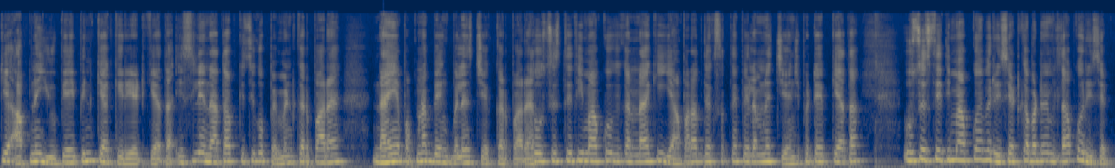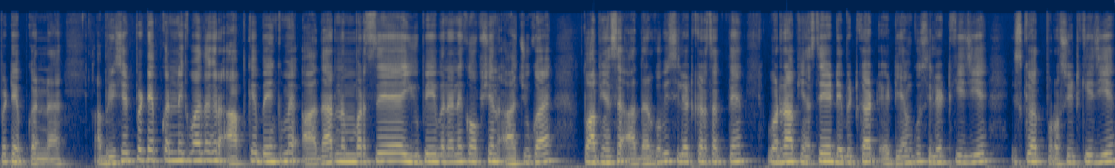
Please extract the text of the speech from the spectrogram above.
कि आपने यूपीआई पिन क्या क्रिएट किया था। इसलिए ना तो आप किसी को पेमेंट कर पा रहे हैं, ना ही आप अपना बैंक बैलेंस चेक कर पा रहे हैं। तो उस स्थिति में आपको क्या करना है कि यहाँ पर आप देख सकते हैं, पहले हमने चेंज पे टैप किया था। उस स्थिति में आपको यहाँ पे रिसेट का बटन मिलता है, आपको रिसेट पे टैप करना है। अब रिसेट पे टैप करने के बाद अगर आपके बैंक में आधार नंबर से यूपीआई बनाने का ऑप्शन आ चुका है तो आप यहाँ से आधार को भी सिलेक्ट कर सकते हैं, वरना आप यहाँ से डेबिट कार्ड एटीएम को सिलेक्ट कीजिए, इसके बाद प्रोसीड कीजिए।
